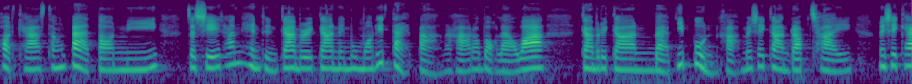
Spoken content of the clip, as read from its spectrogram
พอดแคสต์ทั้ง 8 ตอนนี้จะชี้ท่านเห็นถึงการบริการในมุมมองที่แตกต่างนะคะ เราบอกแล้วว่าการบริการแบบญี่ปุ่นค่ะ ไม่ใช่การรับใช้ ไม่ใช่แค่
